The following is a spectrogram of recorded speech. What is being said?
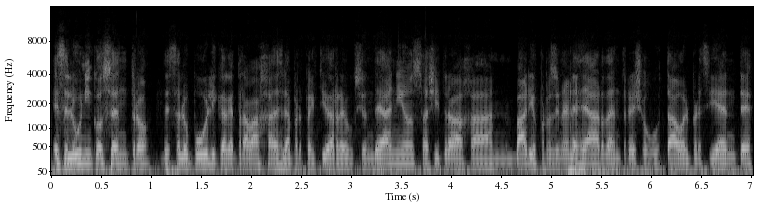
Es el único centro de salud pública que trabaja desde la perspectiva de reducción de daños. Allí trabajan varios profesionales de ARDA, entre ellos Gustavo, el presidente.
